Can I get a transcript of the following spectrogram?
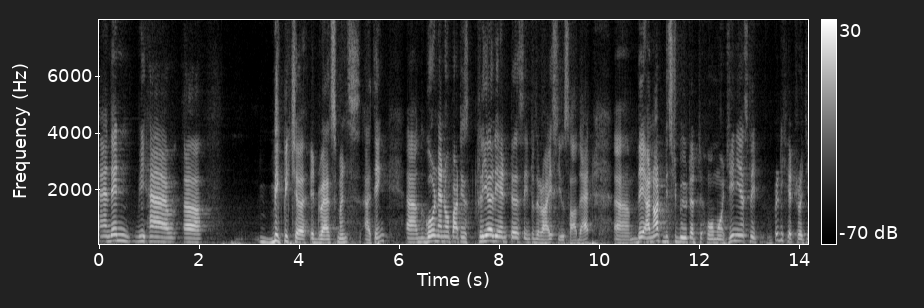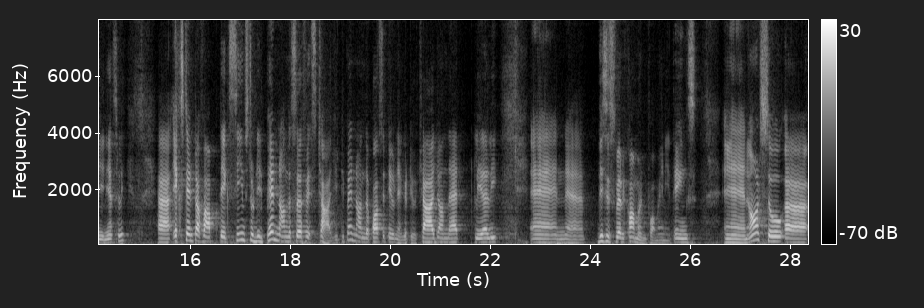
and then we have uh, big picture advancements. I think uh, gold nanoparticles clearly enters into the rice. You saw that. Um, they are not distributed homogeneously, pretty heterogeneously. Uh, extent of uptake seems to depend on the surface charge. It depends on the positive, negative charge on that clearly and uh, this is very common for many things. And also, uh,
